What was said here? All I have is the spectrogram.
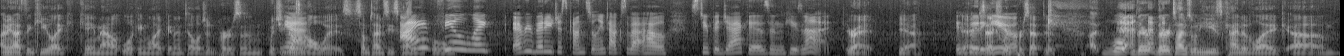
I mean, I think he like came out looking like an intelligent person, which he Yeah. doesn't always. Sometimes he's kind I of. little- feel like everybody just constantly talks about how stupid Jack is, and he's not. Right. Yeah. Including yeah, he's actually you. perceptive. Uh, well, there there are times when he's kind of like um,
